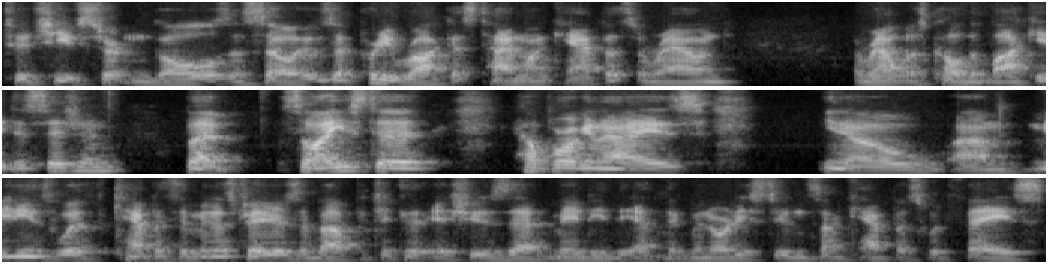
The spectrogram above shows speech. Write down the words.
to achieve certain goals. And so it was a pretty raucous time on campus around around what's called the Bakke decision. But so I used to help organize, you know, um, meetings with campus administrators about particular issues that maybe the ethnic minority students on campus would face.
